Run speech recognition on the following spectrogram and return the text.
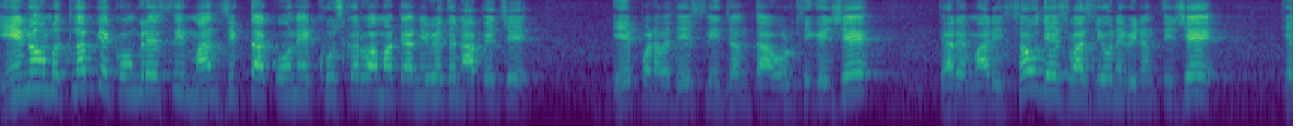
એનો મતલબ કે કોંગ્રેસની માનસિકતા કોને ખુશ કરવા માટે આ નિવેદન આપે છે, એ પણ હવે દેશની જનતા ઓળખી ગઈ છે. ત્યારે મારી સૌ દેશવાસીઓને વિનંતી છે કે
